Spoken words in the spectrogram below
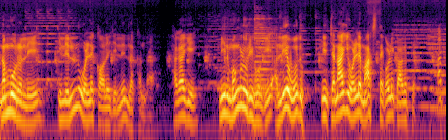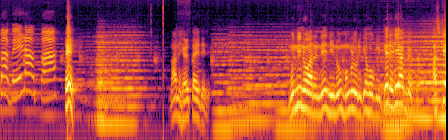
ನಮ್ಮೂರಲ್ಲಿ ಇಲ್ಲೆಲ್ಲೂ ಒಳ್ಳೆ ಕಾಲೇಜ್ ಇಲ್ಲ ಕಂದ. ಹಾಗಾಗಿ ನೀನು ಮಂಗಳೂರಿಗೆ ಹೋಗಿ ಅಲ್ಲೇ ಓದು. ನೀನು ಚೆನ್ನಾಗಿ ಒಳ್ಳೆ ಮಾರ್ಕ್ಸ್ ತಗೊಳ್ಳಿಕ್ಕಾಗುತ್ತೆ. ಅಪ್ಪ ಬೇಡ ಅಪ್ಪ. ಏ! ನಾನು ಹೇಳ್ತಾ ಇದ್ದೇನೆ. ಮುಂದಿನ ವಾರನೇ ನೀನು ಮಂಗಳೂರಿಗೆ ಹೋಗ್ಲಿಕ್ಕೆ ರೆಡಿ ಆಗಬೇಕು. ಅಷ್ಟೇ.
